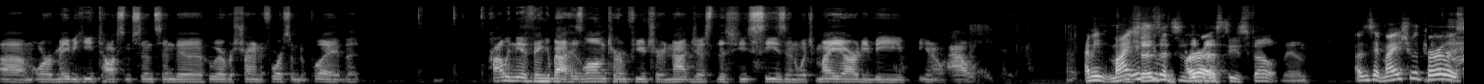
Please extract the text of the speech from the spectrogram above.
Um, or maybe he talks some sense into whoever's trying to force him to play, but probably need to think about his long term future, not just this season, which may already be you know out. I mean, my he issue says with Burrow, the best he's felt, man. I was gonna say my issue with Burrow is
